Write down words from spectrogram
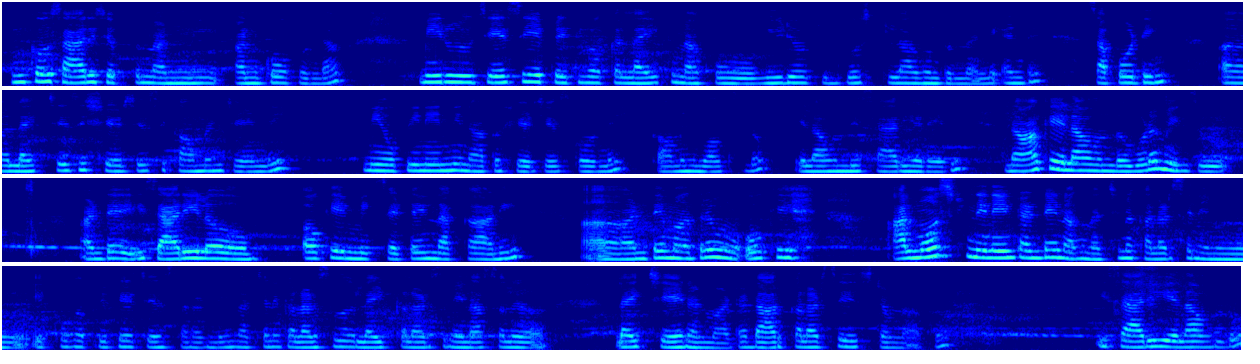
ఇంకోసారి చెప్తున్నాను అనుకోకుండా మీరు చేసే ప్రతి ఒక్క లైక్ నాకు వీడియోకి బూస్ట్ లాగా ఉంటుందండి. అంటే సపోర్టింగ్ లైక్ చేసి షేర్ చేసి కామెంట్ చేయండి. మీ ఒపీనియన్ని నాతో షేర్ చేసుకోండి. కామెంట్ బాక్స్లో ఎలా ఉంది శారీ అనేది నాకు ఎలా ఉందో కూడా మీకు చూ- అంటే ఈ శారీలో ఓకే మీకు సెట్ అయింది అక్క అని. అంటే మాత్రం ఓకే. ఆల్మోస్ట్ నేనేంటంటే నాకు నచ్చిన కలర్సే నేను ఎక్కువగా ప్రిపేర్ చేస్తానండి. నచ్చని కలర్స్ లైట్ కలర్స్ నేను అసలు లైక్ చేయను అనమాట డార్క్ కలర్సే ఇష్టం నాకు. ఈ శారీ ఎలా ఉందో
